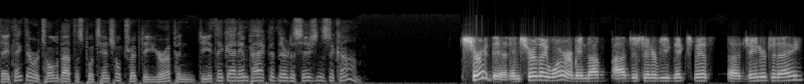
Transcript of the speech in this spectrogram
they think they were told about this potential trip to Europe? And do you think that impacted their decisions to come? Sure, it did, and sure they were. I mean, I, I just interviewed Nick Smith uh, Jr. today.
